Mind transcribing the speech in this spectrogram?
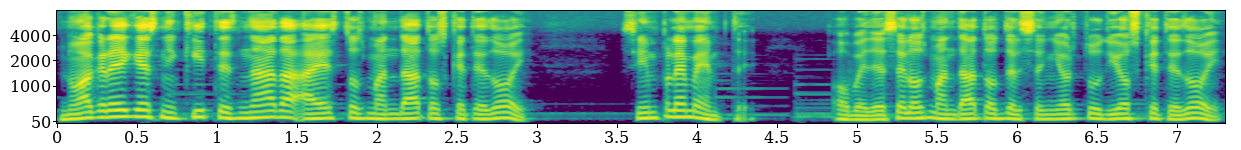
No agregues ni quites nada a estos mandatos que te doy. Simplemente, obedece los mandatos del Señor tu Dios que te doy.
